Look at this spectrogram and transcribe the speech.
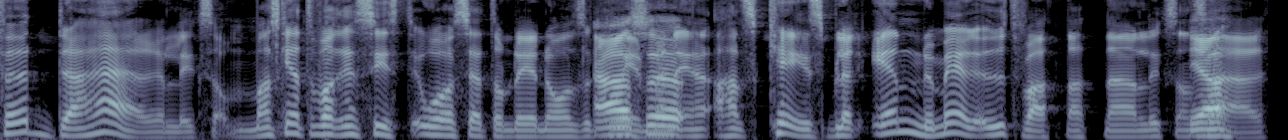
födda här liksom. Man ska inte vara rasist oavsett om det är någon som kommer Alltså- in, men hans case blir ännu mer utvattnat när liksom Ja. så här...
